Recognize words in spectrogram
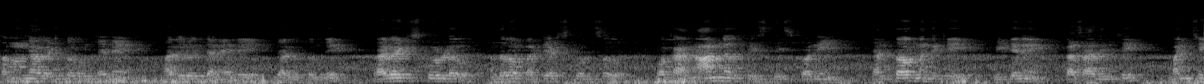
సమంగా వెళుతూ ఉంటేనే అభివృద్ధి అనేది జరుగుతుంది. ప్రైవేట్ స్కూళ్ళు అందులో బడ్జెట్ స్కూల్స్ ఒక నామినల్ ఫీజు తీసుకొని ఎంతోమందికి విద్యని ప్రసాదించి మంచి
